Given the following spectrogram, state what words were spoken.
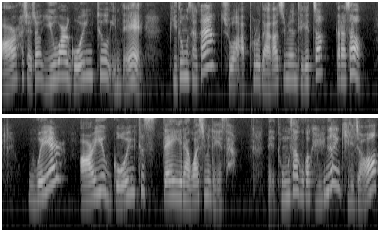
are 하셔죠. you are going to인데 비동사가 주어 앞으로 나가주면 되겠죠? 따라서 where are you going to stay? 라고 하시면 되겠어요. 네, 동사구가 굉장히 길죠.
